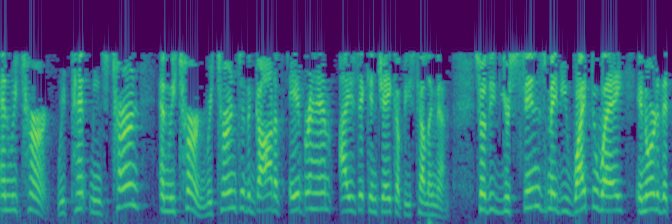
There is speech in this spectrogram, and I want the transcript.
and return. Repent means turn and return. Return to the God of Abraham, Isaac, and Jacob, he's telling them so that your sins may be wiped away, in order that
